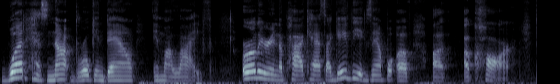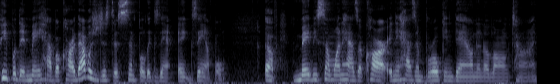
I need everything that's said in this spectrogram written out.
What has not broken down in my life? Earlier in the podcast, I gave the example of a, a car. People that may have a car. That was just a simple exam- example of maybe someone has a car and it hasn't broken down in a long time.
